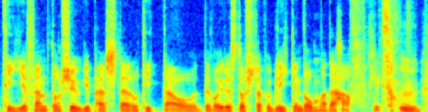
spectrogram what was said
10, 15, 20 pers där och titta och det var ju det största publiken de hade haft liksom. mm.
